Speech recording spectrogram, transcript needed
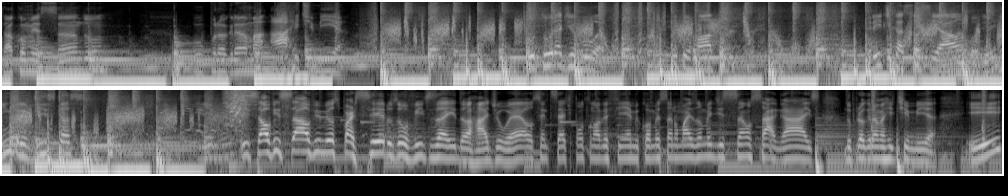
Tá começando o programa Arritmia. Cultura de rua, hip hop, crítica social, entrevistas. E salve, salve, meus parceiros ouvintes aí da Rádio El 107.9 FM, começando mais uma edição sagaz do programa Ritmia. E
